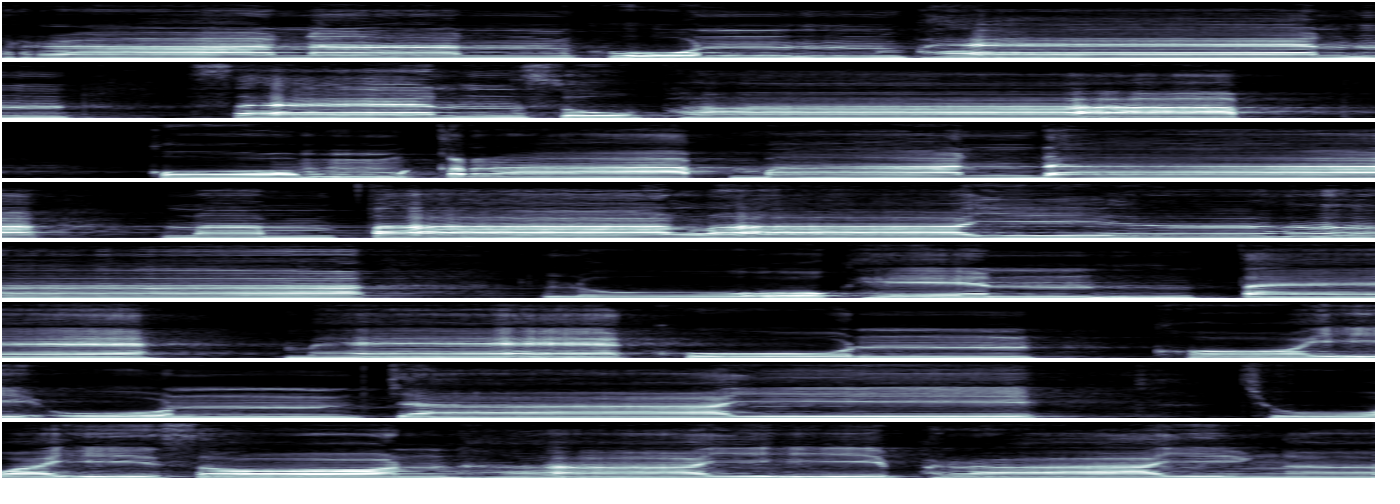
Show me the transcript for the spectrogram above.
ครานั้นคุณแผน แสนสุภาพ ก้มกราบมารดา น้ำตาไหลลูกเห็นแต่แม่คุณคอยอุ่นใจ ช่วยสอนให้พรายงา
